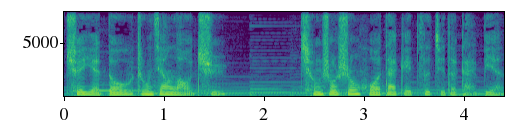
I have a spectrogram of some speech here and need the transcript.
却也都终将老去，承受生活带给自己的改变。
